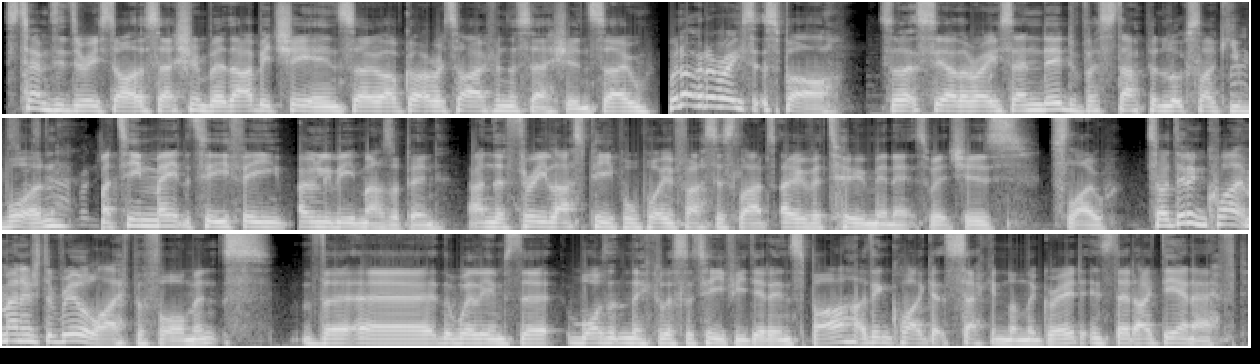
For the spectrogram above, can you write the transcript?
It's tempting to restart the session, but that'd be cheating, so I've got to retire from the session. So we're not going to race at Spa. So let's see how the race ended. Verstappen looks like he won. My teammate Latifi only beat Mazepin. And the three last people put in fastest laps over two minutes, which is slow. So I didn't quite manage the real life performance that uh, the Williams that wasn't Nicholas Latifi did in Spa. I didn't quite get second on the grid. Instead, I DNF'd.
